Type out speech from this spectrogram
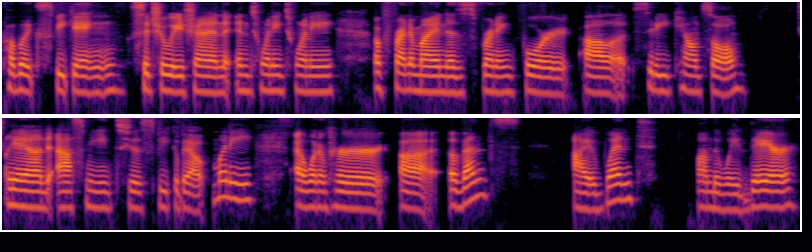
public speaking situation in 2020. A friend of mine is running for uh, city council and asked me to speak about money at one of her uh, events. I went on the way there.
